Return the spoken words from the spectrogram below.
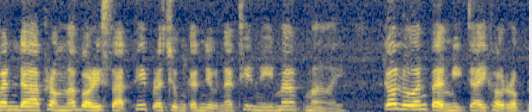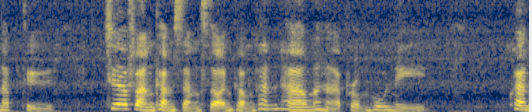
บรรดาพรหมบริษัทที่ประชุมกันอยู่ณที่นี้มากมาย ก็ล้วนแต่มีใจเคารพนับถือ เชื่อฟังคำสั่งสอนของท่านเท้ามหาพรหมผู้นี้ ความ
